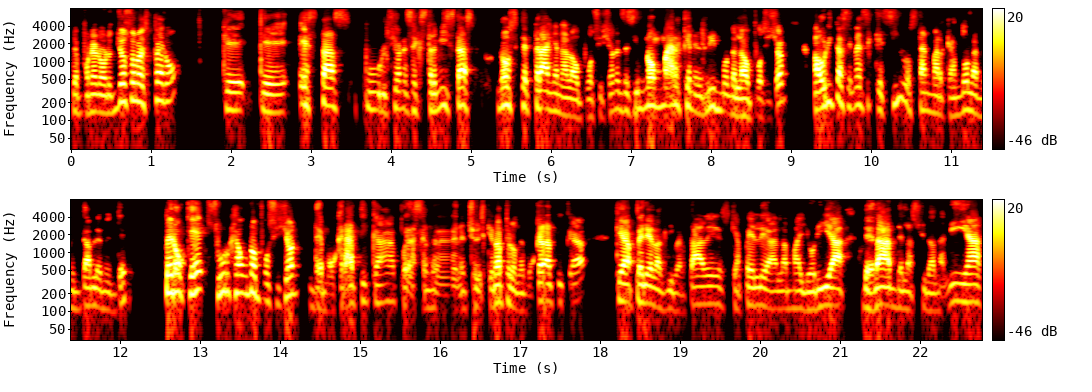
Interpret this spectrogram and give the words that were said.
de, poner orden. Yo solo espero que, que estas pulsiones extremistas no se traguen a la oposición, es decir, no marquen el ritmo de la oposición. Ahorita se me hace que sí lo están marcando, lamentablemente, pero que surja una oposición democrática, puede ser de derecha o de izquierda, pero democrática, que apele a las libertades, que apele a la mayoría de edad de la ciudadanía,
